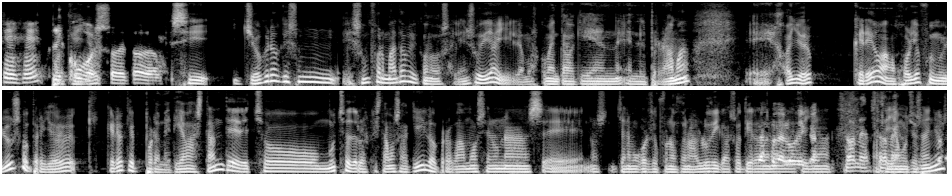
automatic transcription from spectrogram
Y cubos, yo- sobre todo. Sí, yo creo que es un, es un formato que cuando salió en su día, y lo hemos comentado aquí en, en el programa, eh, joder, yo creo, a lo mejor yo fui muy iluso, pero yo creo que prometía bastante. De hecho, muchos de los que estamos aquí lo probamos en unas, eh, no sé, ya no me acuerdo si fueron zonas lúdicas o tierra de Una zona hace ya, lúdica. Zona, hace zona. ya muchos años.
